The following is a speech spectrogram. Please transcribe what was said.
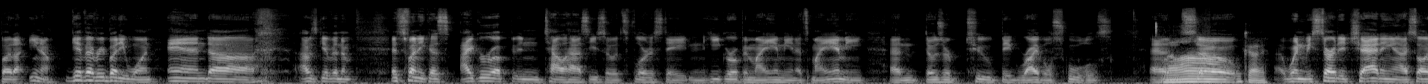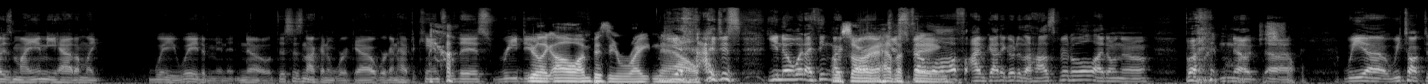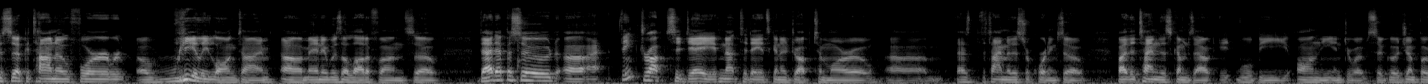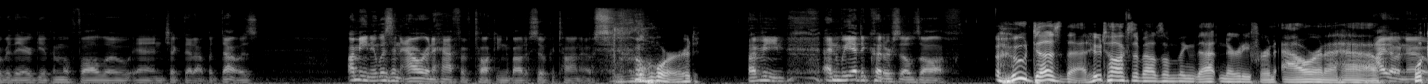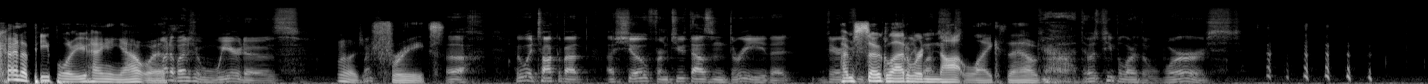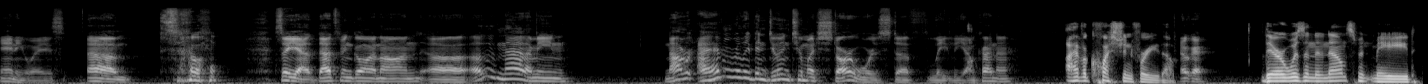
but uh, you know, give everybody one. And uh, I was giving him. It's funny because I grew up in Tallahassee, so it's Florida State, and he grew up in Miami, and it's Miami, and those are two big rival schools. And Ah, so okay. when we started chatting, and I saw his Miami hat, I'm like. Wait, wait a minute. No, this is not going to work out. We're going to have to cancel this, redo. You're like, oh, I'm busy right now. Yeah, I just, you know what? I think my I'm sorry, phone I have just a fell thing. off. I've got to go to the hospital. I don't know, but no. Uh, we uh, we talked to Ahsoka Tano for a really long time, um, and it was a lot of fun. So that episode, uh, I think, dropped today. If not today, it's going to drop tomorrow, um, as the time of this recording. So by the time this comes out, it will be on the interwebs. So go jump over there, give him a follow, and check that out. But that was. I mean, it was an hour and a half of talking about Ahsoka Tano. So, Lord. I mean, and we had to cut ourselves off. Who does that? Who talks about something that nerdy for an hour and a half? I don't know. What kind of people are you hanging out with? What a bunch of weirdos. What a bunch of freaks. Ugh. Who would talk about a show from 2003 that very I'm so glad we're watched? not like them. God, those people are the worst. Anyways, um, so, so yeah, that's been going on. Uh, other than that, I mean, not. re- I haven't really been doing too much Star Wars stuff lately. I'm kind of I have a question for you though. okay. There was an announcement made,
